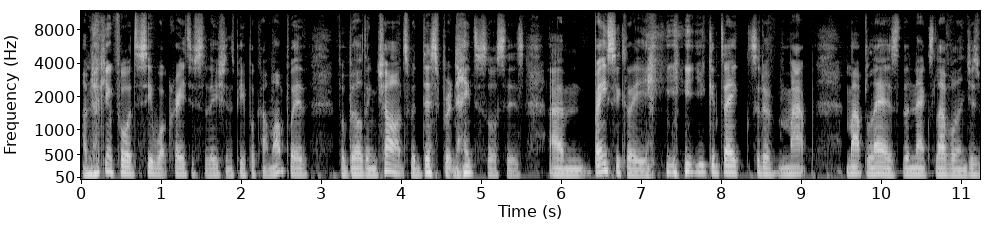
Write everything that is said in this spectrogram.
I'm looking forward to see what creative solutions people come up with for building charts with disparate data sources. Um, basically, you can take sort of map map layers to the next level and just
